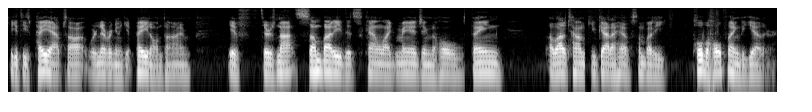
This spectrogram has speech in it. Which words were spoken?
to get these pay apps out, we're never going to get paid on time if there's not somebody that's kind of like managing the whole thing, a lot of times you've got to have somebody pull the whole thing together.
